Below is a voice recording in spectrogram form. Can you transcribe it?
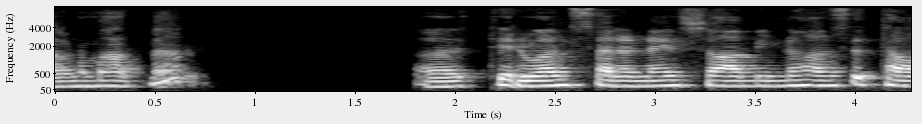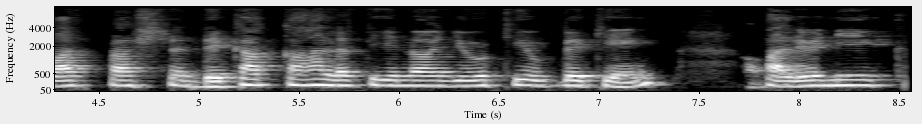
අරුණ මහත්මයා? තෙරුවන් සරණයි ස්වාමීන් වහන්සේ. තවත් ප්‍රශ්න දෙකක් අහලා තියෙනවා YouTube එකෙන්. පළවෙනි එක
